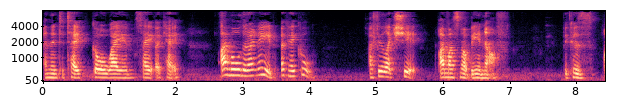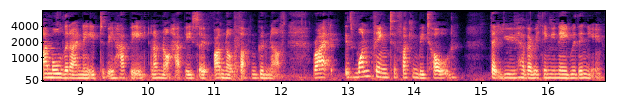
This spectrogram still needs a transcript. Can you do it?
and then to take, go away and say, okay, I'm all that I need. Okay, cool. I feel like shit. I must not be enough because I'm all that I need to be happy and I'm not happy, so I'm not fucking good enough, right? It's one thing to fucking be told that you have everything you need within you,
